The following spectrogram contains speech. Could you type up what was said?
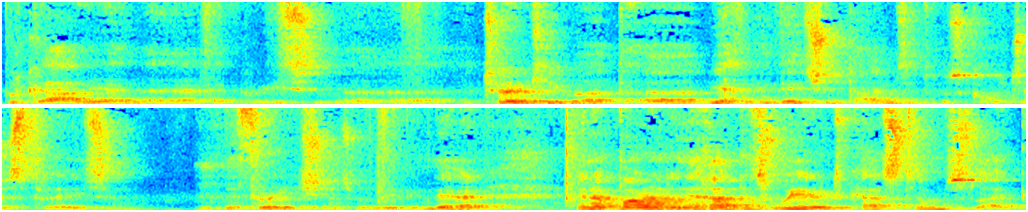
Bulgaria and uh, Greece and uh, Turkey. But uh, yeah, in the ancient times it was called just Thrace, and the Thracians were living there. And apparently they had these weird customs like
